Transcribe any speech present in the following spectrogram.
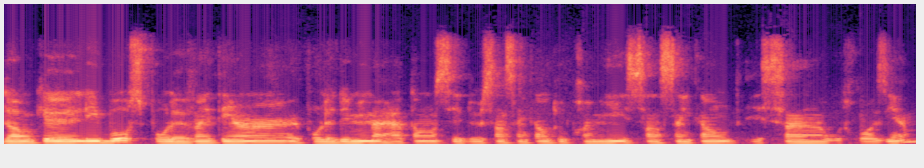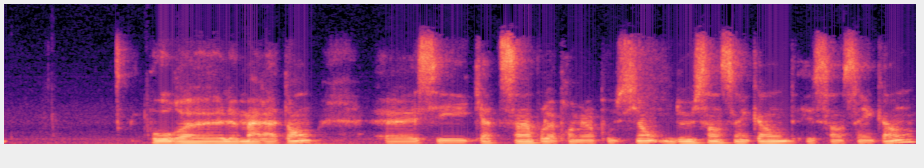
Donc, euh, les bourses pour le 21, euh, pour le demi-marathon, c'est 250 au premier, 150 et 100 au troisième. Pour euh, le marathon, c'est 400 pour la première position, 250 et 150.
